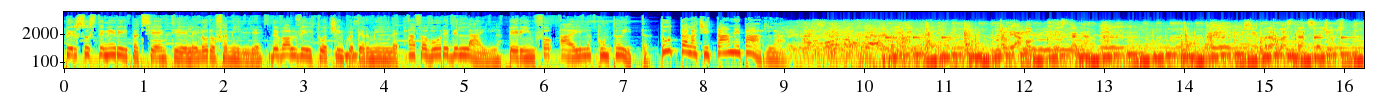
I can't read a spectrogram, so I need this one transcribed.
Per sostenere i pazienti e le loro famiglie, devolvi il tuo 5 per 1000 a favore dell'AIL. Per info AIL.it. Tutta la città ne parla. Proviamo questa gamba. Eh, mi sembra abbastanza giusto.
